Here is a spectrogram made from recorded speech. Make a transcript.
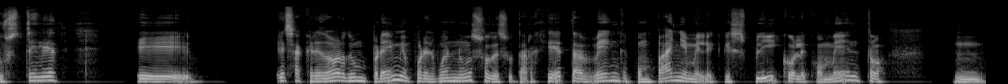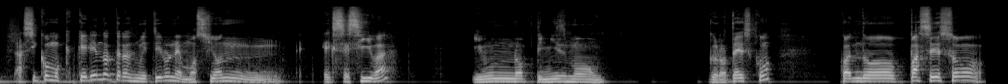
usted eh, es acreedor de un premio por el buen uso de su tarjeta. Venga, acompáñeme, le explico, le comento. Mm, así como que queriendo transmitir una emoción excesiva y un optimismo grotesco. Cuando pase eso,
